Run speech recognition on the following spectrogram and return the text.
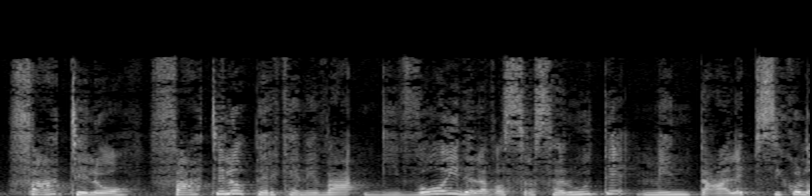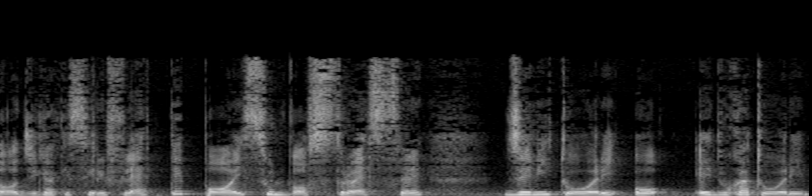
fatelo, fatelo perché ne va di voi, della vostra salute mentale, psicologica che si riflette poi sul vostro essere genitori o educatori.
